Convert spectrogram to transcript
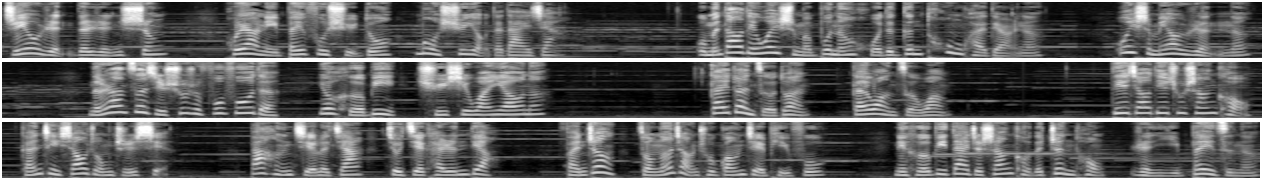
只有忍的人生会让你背负许多莫须有的代价。我们到底为什么不能活得更痛快点儿呢？为什么要忍呢？能让自己舒舒服服的，又何必屈膝弯腰呢？该断则断，该忘则忘。跌跤跌出伤口，赶紧消肿止血；疤痕结了痂，就揭开扔掉。反正总能长出光洁皮肤，你何必带着伤口的阵痛忍一辈子呢？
